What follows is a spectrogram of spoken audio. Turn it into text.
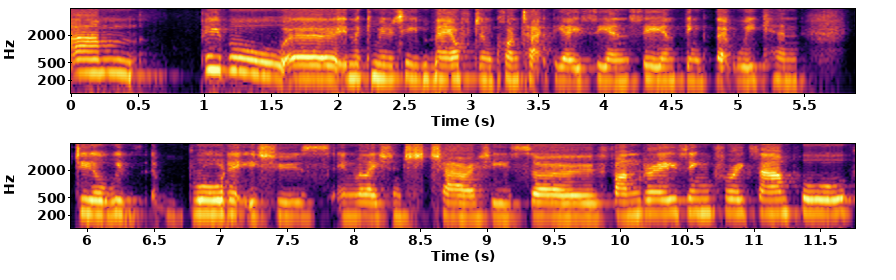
um, people uh, in the community may often contact the ACNC and think that we can deal with broader issues in relation to charities. So fundraising, for example,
